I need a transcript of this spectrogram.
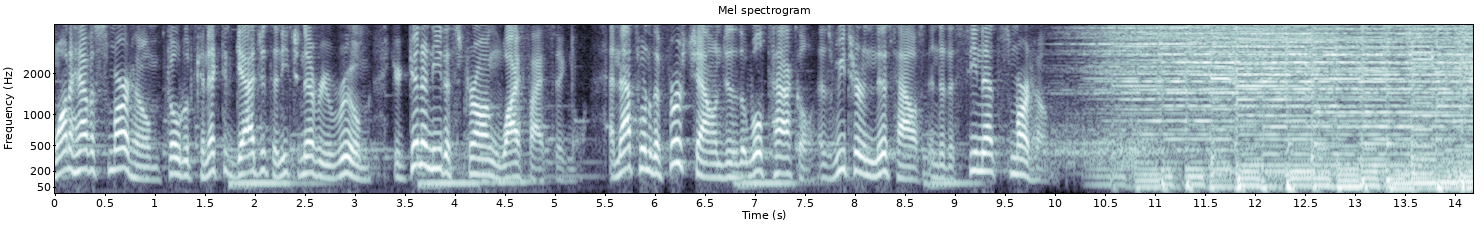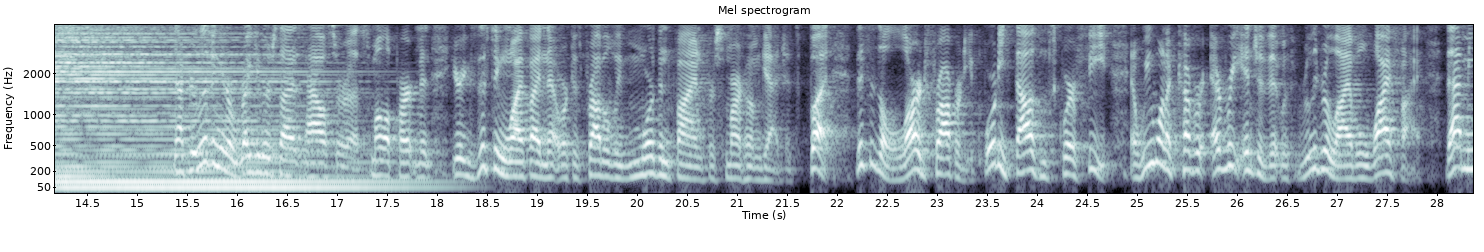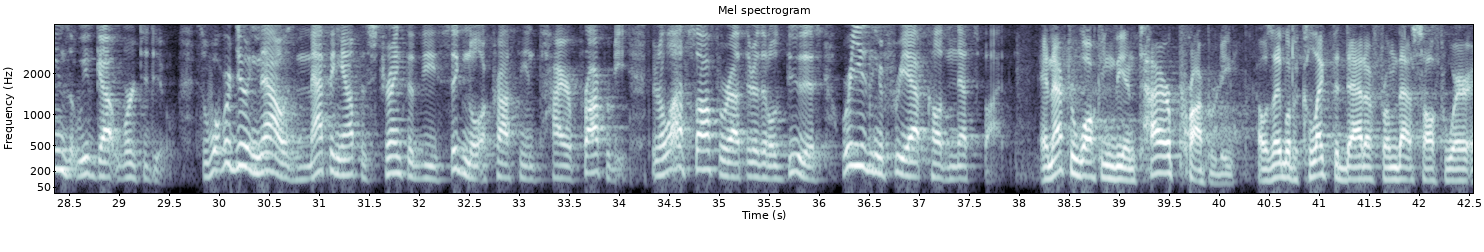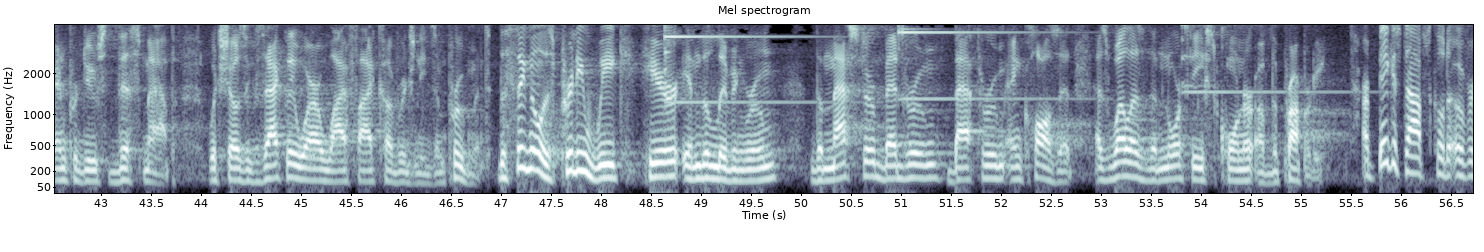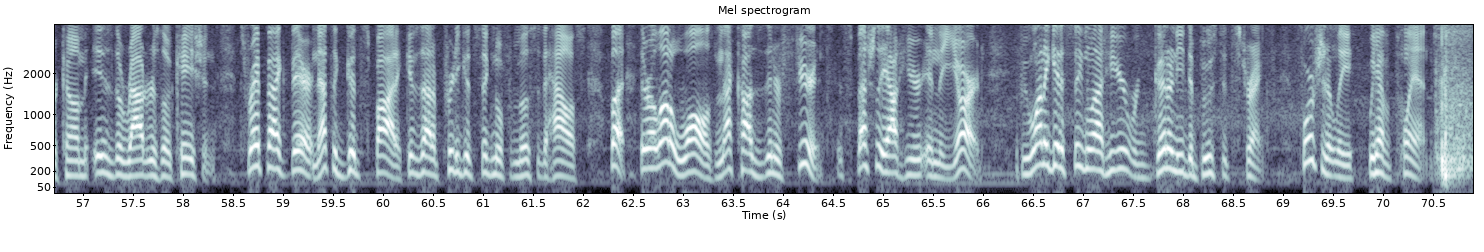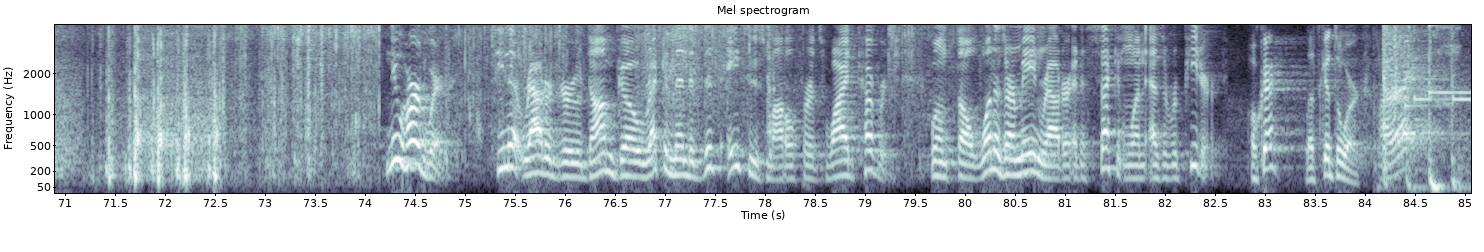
want to have a smart home filled with connected gadgets in each and every room, you're going to need a strong Wi-Fi signal. And that's one of the first challenges that we'll tackle as we turn this house into the CNET smart home. Now, if you're living in a regular sized house or a small apartment, your existing Wi-Fi network is probably more than fine for smart home gadgets. But this is a large property, 40,000 square feet, and we want to cover every inch of it with really reliable Wi-Fi. That means that we've got work to do. So what we're doing now is mapping out the strength of the signal across the entire property. There's a lot of software out there that'll do this. We're using a free app called NetSpot. And after walking the entire property, I was able to collect the data from that software and produce this map which shows exactly where our Wi-Fi coverage needs improvement. The signal is pretty weak here in the living room, the master bedroom, bathroom, and closet, as well as the northeast corner of the property. Our biggest obstacle to overcome is the router's location. It's right back there, and that's a good spot. It gives out a pretty good signal for most of the house, but there are a lot of walls, and that causes interference, especially out here in the yard. If we want to get a signal out here, we're gonna need to boost its strength. Fortunately, we have a plan. New hardware. CNET router guru Dong Ngo recommended this ASUS model for its wide coverage. We'll install one as our main router and a second one as a repeater. Okay, let's get to work. All right.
